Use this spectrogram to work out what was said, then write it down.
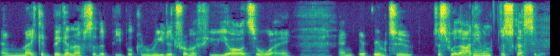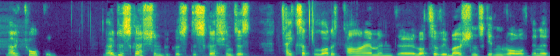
and make it big enough so that people can read it from a few yards away mm-hmm. and get them to just without even discussing it, no talking, no discussion, because discussion just takes up a lot of time and uh, lots of emotions get involved in it.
